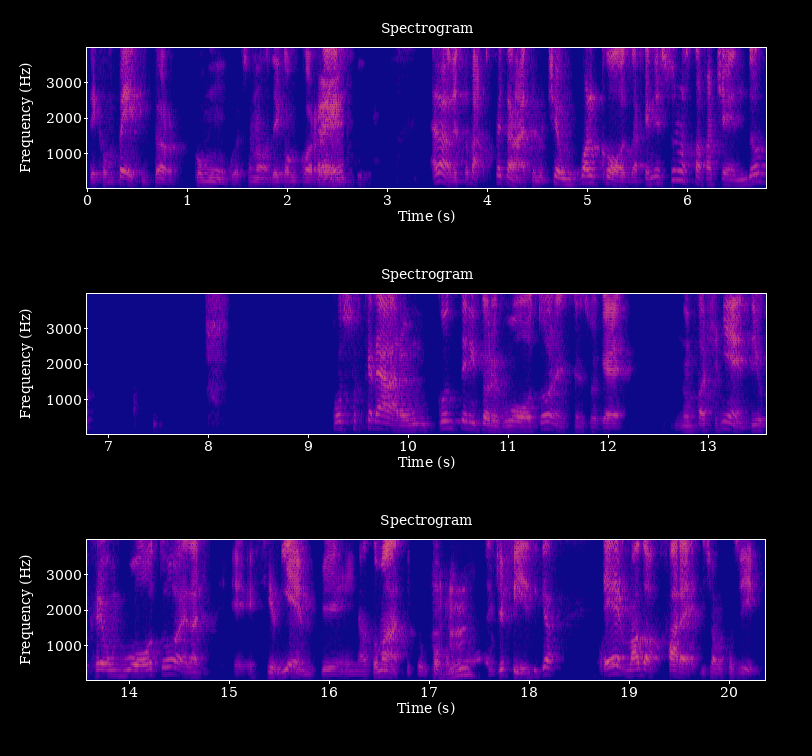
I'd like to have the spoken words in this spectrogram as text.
dei competitor comunque sono dei concorrenti eh allora ho detto, ma aspetta un attimo, c'è un qualcosa che nessuno sta facendo, posso creare un contenitore vuoto, nel senso che non faccio niente, io creo un vuoto e, la, e, e si riempie in automatico, un po' come mm-hmm. la legge fisica, e vado a fare, diciamo così,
